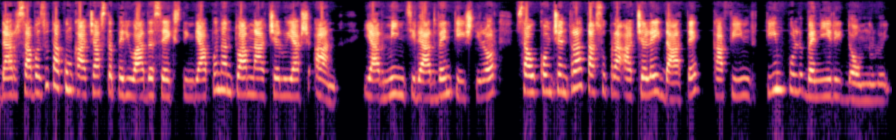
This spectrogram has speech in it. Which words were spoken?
Dar s-a văzut acum că această perioadă se extindea până în toamna aceluiași an, iar mințile adventiștilor s-au concentrat asupra acelei date ca fiind timpul venirii Domnului.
